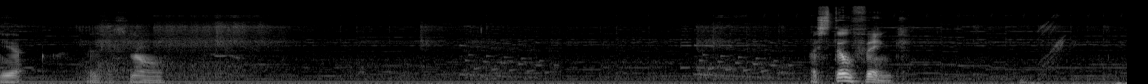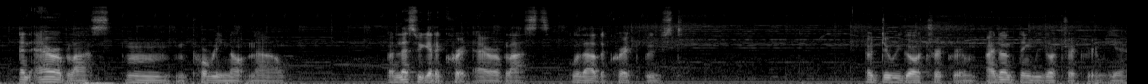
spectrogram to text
Yeah, there's the snow. I still think an Aeroblast, mm, probably not now. Unless we get a crit Aeroblast without the crit boost. Or do we go Trick Room? I don't think we go Trick Room here,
